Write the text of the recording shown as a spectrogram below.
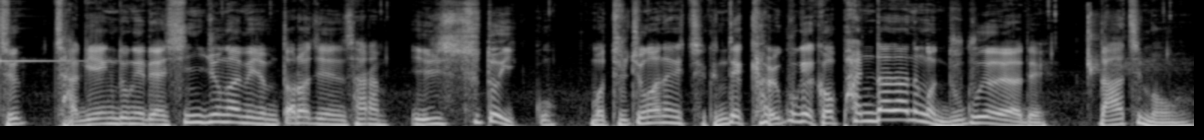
즉, 자기 행동에 대한 신중함이 좀 떨어지는 사람일 수도 있고. 뭐 둘 중 하나겠지. 근데 결국에 그거 판단하는 건 누구여야 돼? 나지 뭐.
